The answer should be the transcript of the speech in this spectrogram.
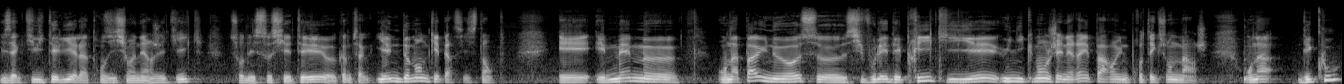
les activités liées à la transition énergétique sur des sociétés euh, comme ça. Il y a une demande qui est persistante. Et, même, euh, on n'a pas une hausse, euh, si vous voulez, des prix qui est uniquement générée par une protection de marge. On a des coûts.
